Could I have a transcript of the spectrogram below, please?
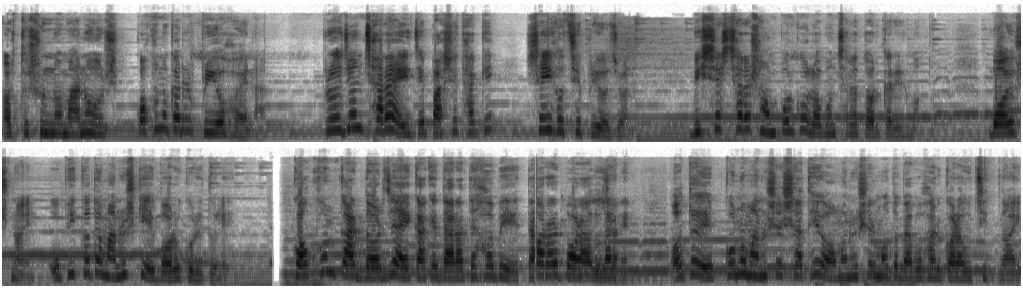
অর্থশূন্য মানুষ কখনো কারোর প্রিয় হয় না। প্রয়োজন ছাড়াই যে পাশে থাকে, সেই হচ্ছে প্রিয়জন। বিশ্বাস ছাড়া সম্পর্ক লবণ ছাড়া তরকারির মতো। বয়স নয়, অভিজ্ঞতা মানুষকে বড় করে তোলে। কখন কার দরজায় কাকে দাঁড়াতে হবে তা করার পর আল্লাহ জানেন। অতএব কোনো মানুষের সাথে অমানুষের মতো ব্যবহার করা উচিত নয়।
